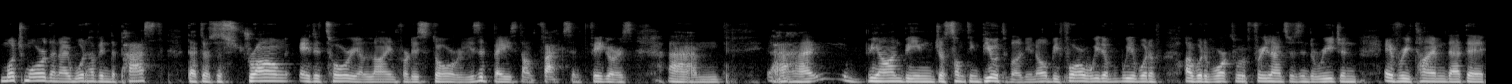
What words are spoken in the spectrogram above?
much more than I would have in the past that there's a strong editorial line for this story. Is it based on facts and figures? Um, uh, beyond being just something beautiful. You know, before we'd have we would have I would have worked with freelancers in the region every time that the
